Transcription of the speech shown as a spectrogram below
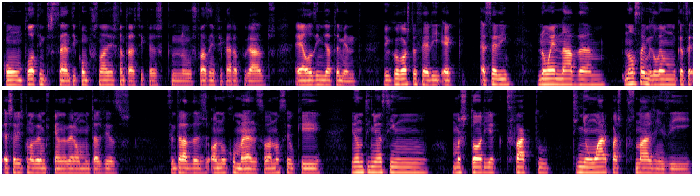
com um plot interessante e com personagens fantásticas que nos fazem ficar apegados a elas imediatamente. E o que eu gosto da série é que a série não é nada. Não sei, mas eu lembro-me que as séries quando nós éramos pequenas eram muitas vezes centradas ou no romance ou não sei o quê e não tinham assim um, uma história que de facto tinha um arco para as personagens e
